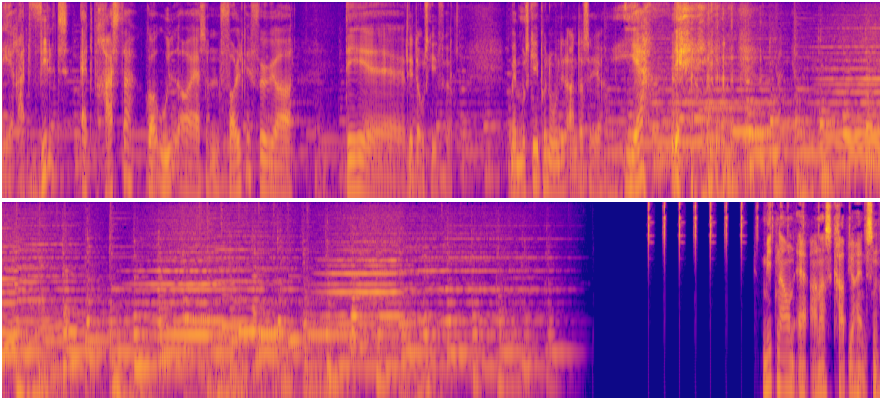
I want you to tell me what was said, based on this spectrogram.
det er ret vildt, at præster går ud og er sådan folkefører. Det, øh... det er dog sket før. Men måske på nogle lidt andre sager. Ja. Det... Mit navn er Anders Krab Johansen.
